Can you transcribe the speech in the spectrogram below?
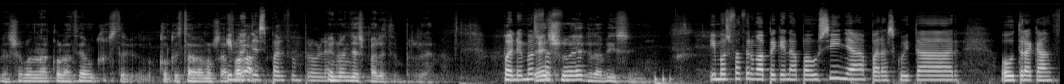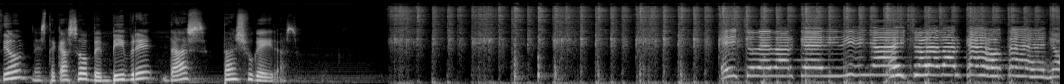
Eso van a colación co que estábamos a e falar. E non lles parece un problema. E non lles parece un problema. Bueno, imos Eso é gravísimo. Imos facer unha pequena pausiña para escoitar outra canción, neste caso Benvibre das Tanxugueiras. Chale de arqueoteño,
